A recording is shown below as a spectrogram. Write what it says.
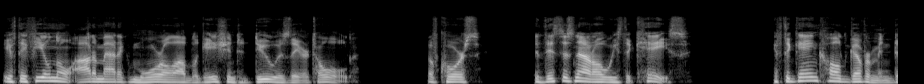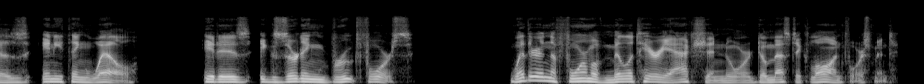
if they feel no automatic moral obligation to do as they are told. Of course, this is not always the case. If the gang called government does anything well, it is exerting brute force, whether in the form of military action or domestic law enforcement.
